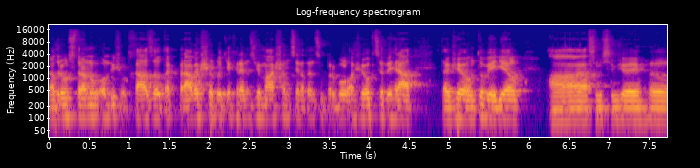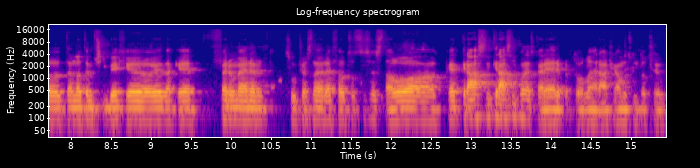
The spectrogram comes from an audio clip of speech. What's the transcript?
Na druhou stranu, on když odcházel, tak právě šel do těch Rams, že má šanci na ten Super Bowl a že ho chce vyhrát, takže on to věděl. A já si myslím, že eh, tenhle ten příběh eh, je také fenoménem současné NFL, to, co se stalo a krásný, krásný konec kariéry pro tohle hráče, já moc mu to přeju.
